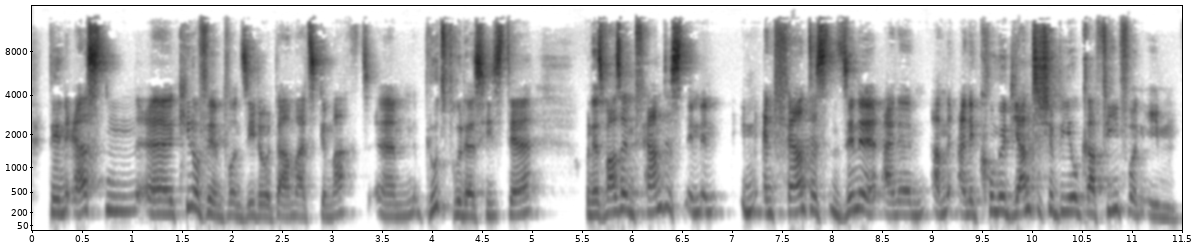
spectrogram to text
den ersten äh, Kinofilm von Sido damals gemacht. Ähm, Blutsbrüders hieß der. Und es war so im, im, im, im entferntesten Sinne eine, eine komödiantische Biografie von ihm.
